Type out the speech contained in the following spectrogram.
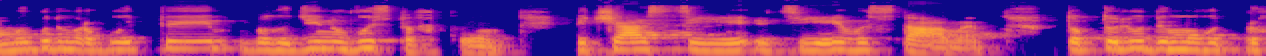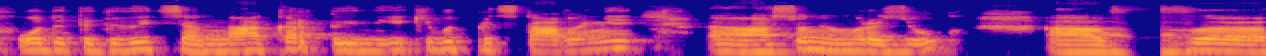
ми будемо робити благодійну виставку під час цієї, цієї вистави. Тобто люди можуть приходити дивитися на картини, які будуть представлені а, Соною Морозюк в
